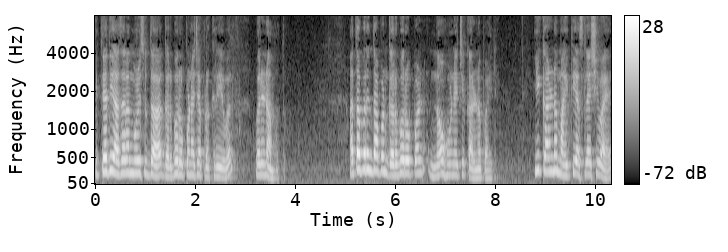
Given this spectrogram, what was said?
इत्यादी आजारांमुळे सुद्धा गर्भरोपणाच्या प्रक्रियेवर परिणाम होतो. आतापर्यंत आपण गर्भरोपण न होण्याची कारणं पाहिली. ही कारणं माहिती असल्याशिवाय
